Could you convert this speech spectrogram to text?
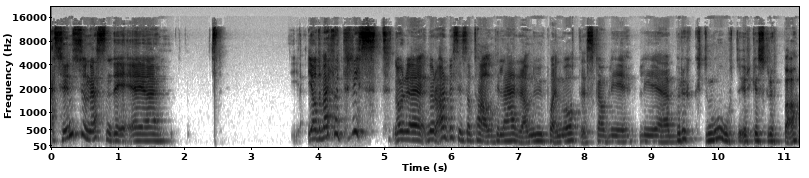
jeg syns jo nesten det er ja, det er i hvert fall trist når, eh, når arbeidstidsavtalen til lærere nå på en måte skal bli, bli eh, brukt mot yrkesgrupper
